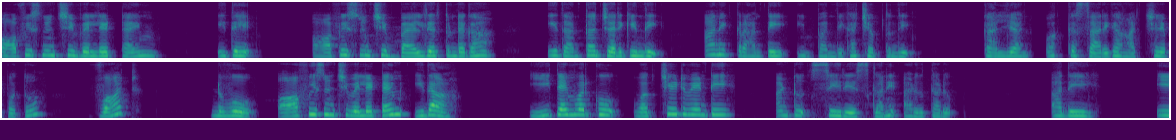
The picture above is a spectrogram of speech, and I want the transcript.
ఆఫీస్ నుంచి వెళ్ళే టైం ఇదే. ఆఫీస్ నుంచి బయలుదేరుతుండగా ఇదంతా జరిగింది అని క్రాంతి ఇబ్బందిగా చెప్తుంది. కళ్యాణ్ ఒక్కసారిగా ఆశ్చర్యపోతూ వాట్? నువ్వు ఆఫీస్ నుంచి వెళ్ళే టైం ఇదా? ఈ టైం వరకు వర్క్ చేయటం ఏంటి? అంటూ సీరియస్గానే అడుగుతాడు. అది ఈ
